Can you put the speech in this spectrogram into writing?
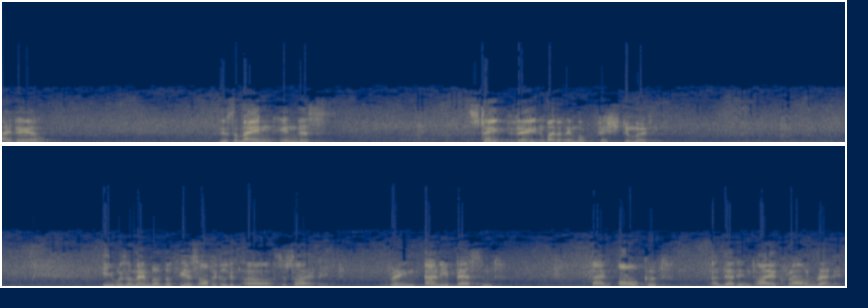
My dear, there's a man in this state today by the name of Krishnamurti. He was a member of the Theosophical uh, Society when Annie Besant and Olcott and that entire crowd ran it.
